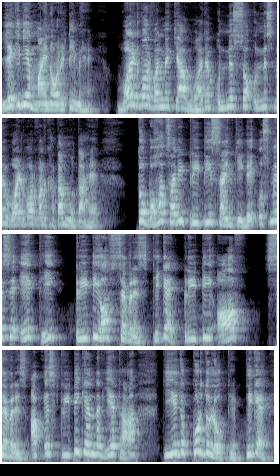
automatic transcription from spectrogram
लेकिन ये माइनॉरिटी में है। वर्ल्ड वॉर वन में क्या हुआ? जब 1919 में वर्ल्ड वॉर वन खत्म होता है तो बहुत सारी ट्रीटीज साइन की गई। उसमें से एक थी ट्रीटी ऑफ़ सेवरिस ठीक है? ट्रीटी ऑफ़ सेवरिस अब इस ट्रीटी के अंदर यह था कि ये जो कुर्द लोग थे, ठीक है?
